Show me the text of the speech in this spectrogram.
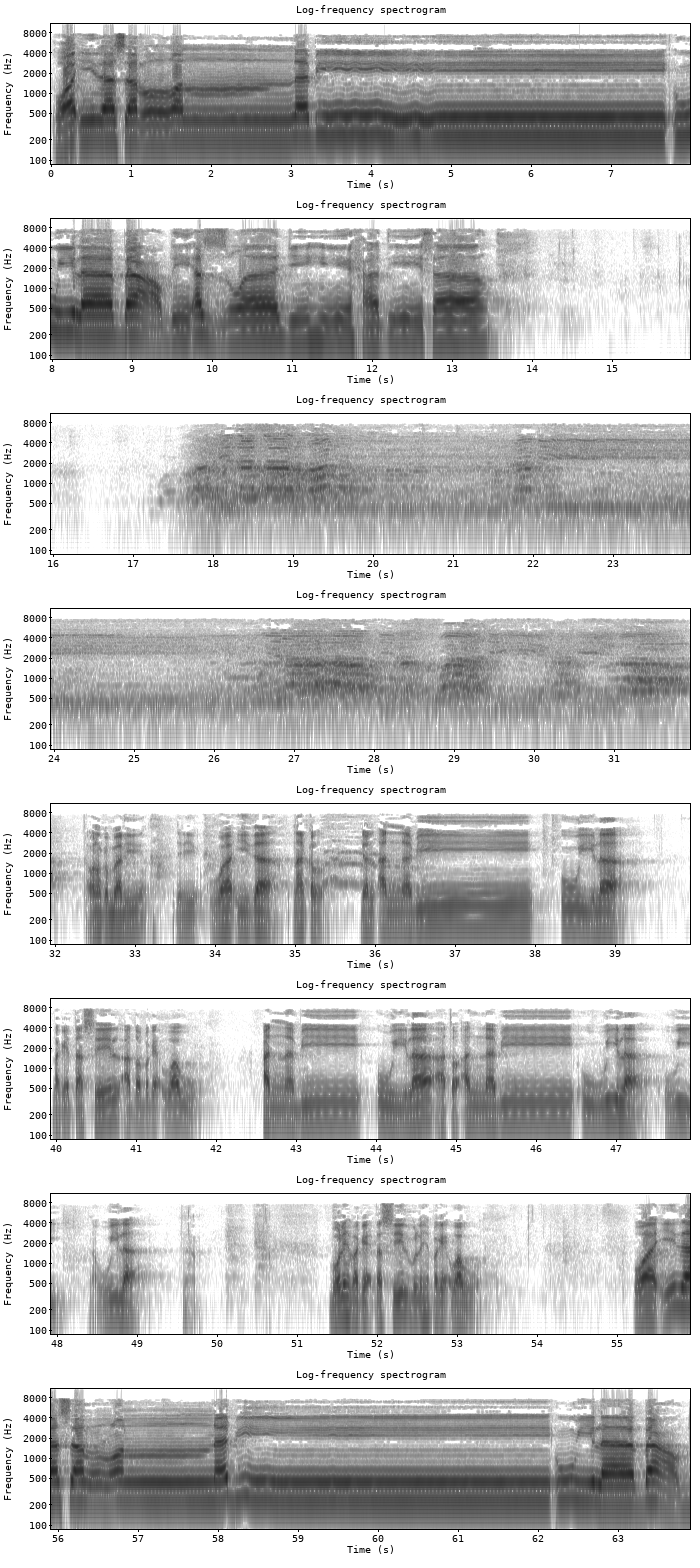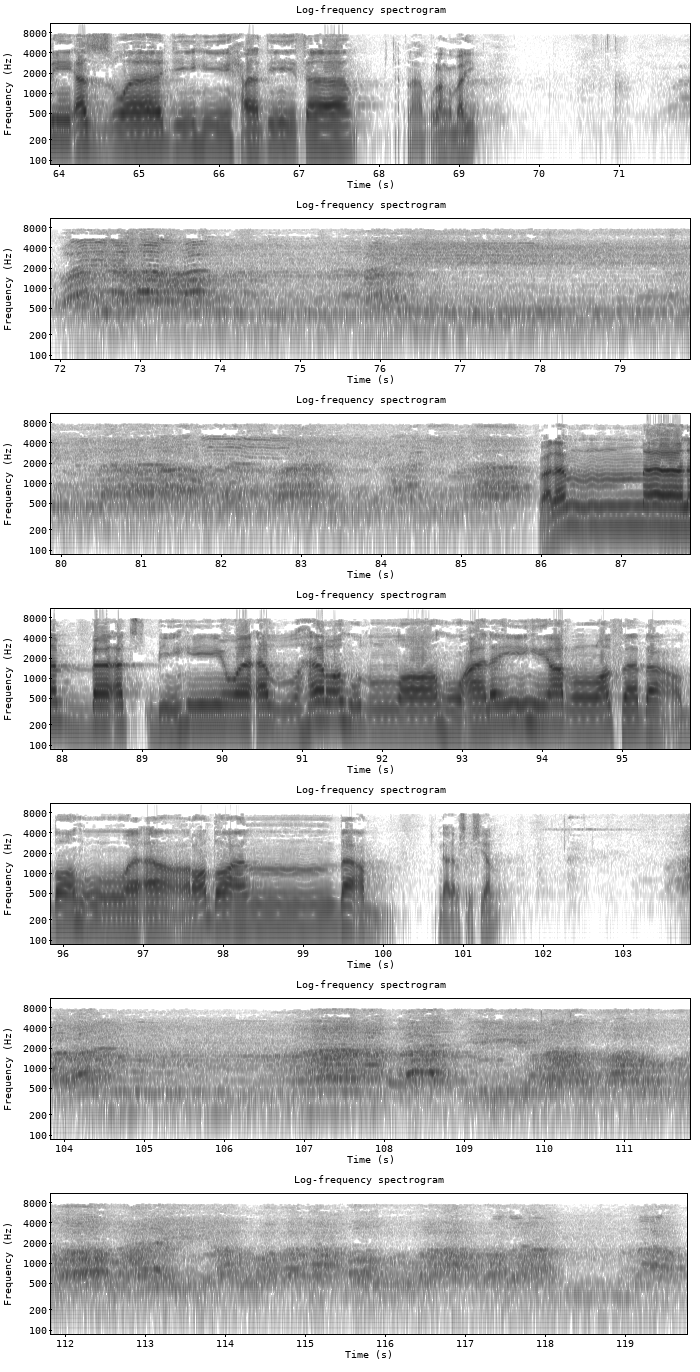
وإذا سر النبي إلى بعض أزواجه حديثا ulang kembali. Jadi wa idza nakal dan an-nabi uila pakai tasil atau pakai wawu. An-nabi uila atau an-nabi uwila, wi. Nah, uwila. Nah. Boleh pakai tasil, boleh pakai wawu. Wa idza sarran nabi إلى بعض أزواجه حديثا Nah, ulang kembali. فلما نبأت به وأظهره الله عليه عرف بعضه وأعرض عن بعض. Tidak ada perselisihan.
